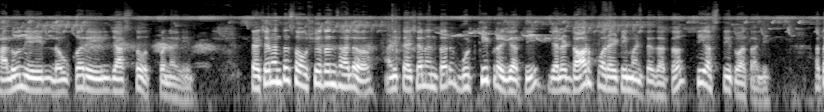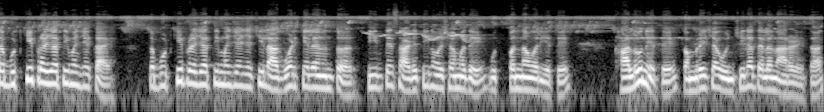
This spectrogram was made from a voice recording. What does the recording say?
खालून येईल लवकर येईल जास्त उत्पन्न येईल. त्याच्यानंतर संशोधन झालं आणि त्याच्यानंतर बुटकी प्रजाती ज्याला डॉर्फ व्हरायटी म्हटलं जातं ती अस्तित्वात आली. आता बुटकी प्रजाती म्हणजे काय? तर बुटकी प्रजाती म्हणजे ज्याची लागवड केल्यानंतर तीन ते साडेतीन वर्षामध्ये उत्पन्नावर येते खालून येते कमरेच्या उंचीला त्याला नारळ येतात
